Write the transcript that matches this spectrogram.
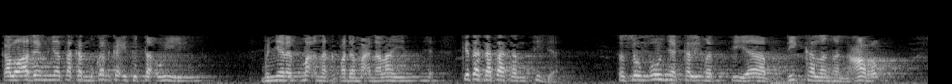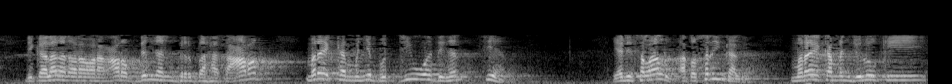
Kalau ada yang menyatakan bukankah itu takwil, menyeret makna kepada makna lain, kita katakan tidak. Sesungguhnya kalimat tiap di kalangan Arab, di kalangan orang-orang Arab dengan berbahasa Arab, mereka menyebut jiwa dengan tiap. Jadi selalu atau sering kali mereka menjuluki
